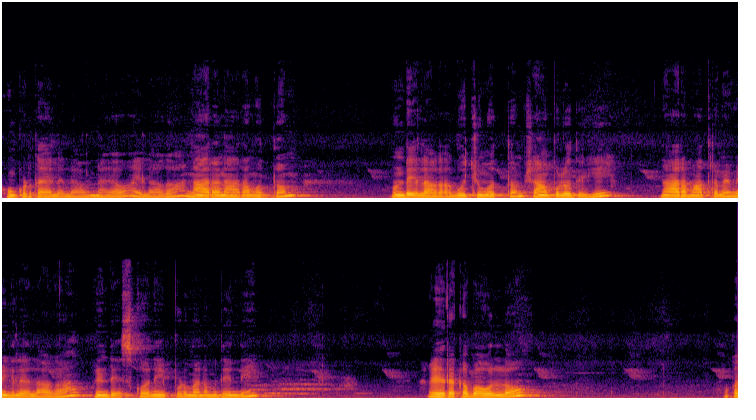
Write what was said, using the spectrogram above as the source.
కుంకుడుకాయలు ఎలా ఉన్నాయో. ఇలాగా నార నార మొత్తం ఉండేలాగా గుజ్జు మొత్తం షాంపూలో దిగి నార మాత్రమే మిగిలేలాగా పిండేసుకొని ఇప్పుడు మనం దీన్ని వేరొక బౌల్లో ఒక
